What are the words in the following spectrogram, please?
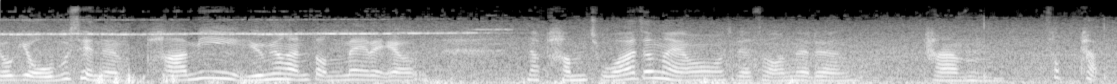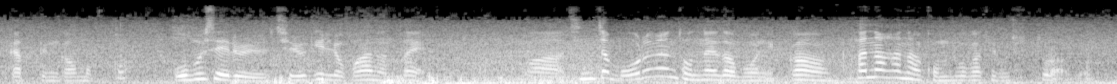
여기 오브세는 밤이 유명한 동네래요. 나 밤 좋아하잖아요. 그래서 오늘은 밤 섭탑 같은 거 먹고 오브세를 즐기려고 하는데 와 진짜 모르는 동네다 보니까 하나하나 공부가 되고 좋더라고요.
